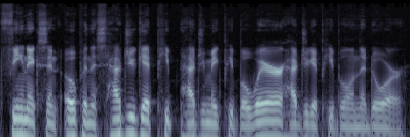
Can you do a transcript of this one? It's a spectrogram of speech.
Phoenix and open this? How'd you get people? How'd you make people aware? How'd you get people in the door?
